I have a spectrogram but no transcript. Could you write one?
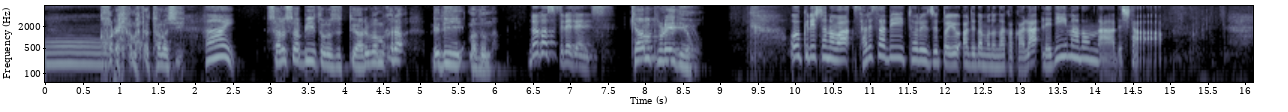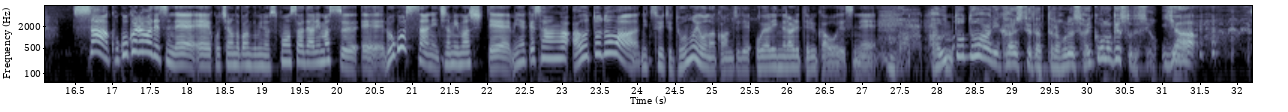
これがまた楽しい。はい。サルサビートルズっていうアルバムからレディー・マドンナ。ロゴスプレゼンツ。キャンプ・レディオ。お送りしたのはサルサビートルズというアルバムの中からレディーマドンナでしたさあここからはですね、えーこちらの番組のスポンサーであります、えーロゴスさんにちなみまして三宅さんがアウトドアについてどのような感じでおやりになられてるかをですね。アウトドアに関してだったら俺最高のゲストですよ。いや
